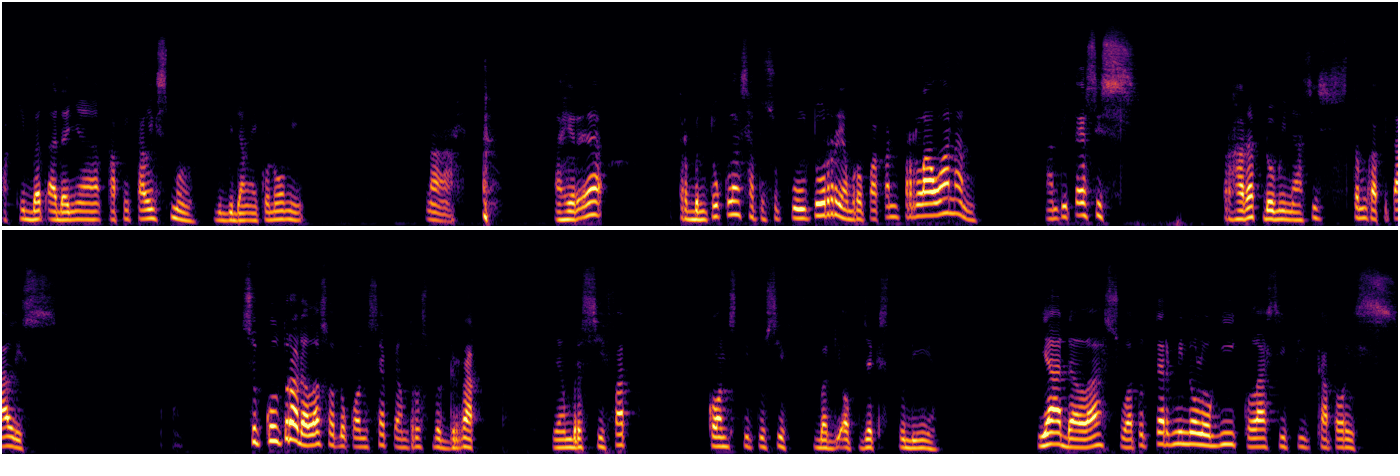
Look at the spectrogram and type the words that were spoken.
akibat adanya kapitalisme di bidang ekonomi. Nah, akhirnya terbentuklah satu subkultur yang merupakan perlawanan antitesis terhadap dominasi sistem kapitalis. Subkultur adalah suatu konsep yang terus bergerak, yang bersifat konstitutif bagi objek studinya. Ia adalah suatu terminologi klasifikatoris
